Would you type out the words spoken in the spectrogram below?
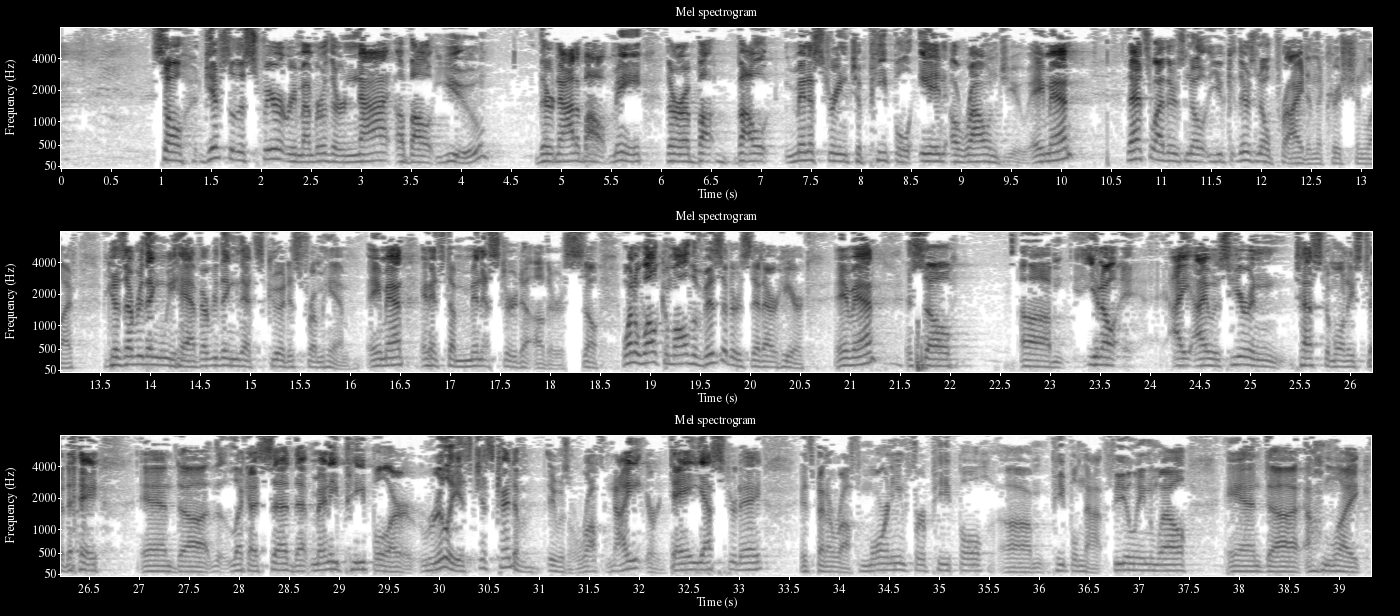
So, gifts of the Spirit, remember, they're not about you. They're not about me. They're about, about ministering to people in around you. Amen. That's why there's no you, there's no pride in the Christian life because everything we have, everything that's good, is from Him. Amen. And it's to minister to others. So, I want to welcome all the visitors that are here. Amen. So, um, you know, I, I was hearing testimonies today and uh, like I said, that many people are really, it's just kind of, it was a rough night or day yesterday. It's been a rough morning for people, um, people not feeling well. And uh, I'm like,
